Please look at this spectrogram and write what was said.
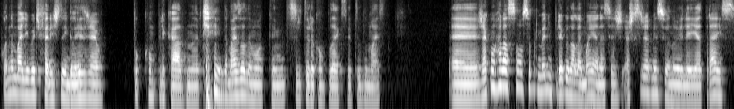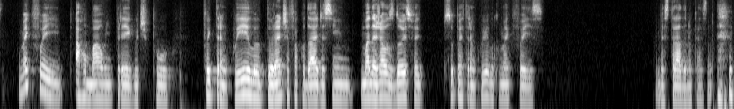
Quando é uma língua diferente do inglês já é um pouco complicado, né? Porque ainda mais o alemão, que tem muita estrutura complexa e tudo mais. É, já com relação ao seu primeiro emprego na Alemanha, né? Você, acho que você já mencionou ele aí atrás. Como é que foi arrumar um emprego? Tipo, foi tranquilo durante a faculdade, assim, manejar os dois foi super tranquilo? Como é que foi isso? Mestrado, no caso. Né?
